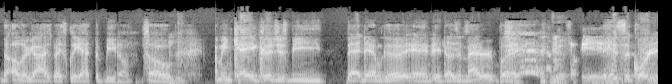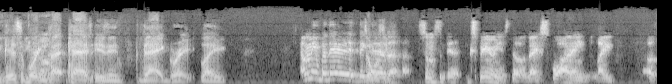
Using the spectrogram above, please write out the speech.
the other guys basically had to beat him. So, I mean, K could just be that damn good, and it doesn't Yes. matter. But Yeah. Fuck it. his supporting his supporting Yeah. ca- cast isn't that great. Like, I mean, but they're, they So got uh, some, some experience though. That squad ain't like a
